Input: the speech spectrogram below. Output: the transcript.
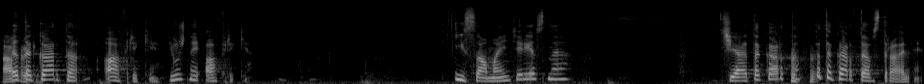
Африки. Это карта Африки, Южной Африки. И самое интересное, чья это карта? Это карта Австралии.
